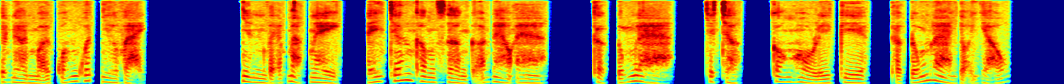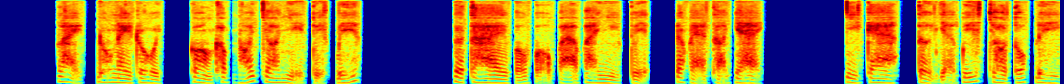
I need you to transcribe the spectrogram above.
cho nên mới quấn quýt như vậy. Nhìn vẻ mặt này, thấy chớn không sờn cỡ nào à, thật đúng là, chết chật, con hồ ly kia thật đúng là giỏi giấu. Lại đồ này rồi, còn không nói cho nhị tuyệt biết. Cơ tài vỗ vỗ bả vai nhị tuyệt, ra vẻ thở dài. Nhị ca tự giải quyết cho tốt đi.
